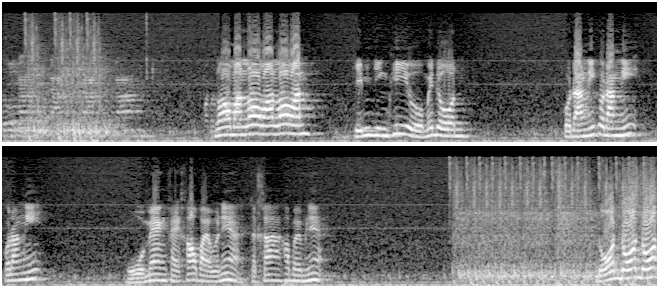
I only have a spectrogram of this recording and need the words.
กลางกลางกลางกลางรอมันรอมันรอมันกิมยิงพี่อยู่ไม่โดนโกดังนี้โกดังนี้โกดังนี้โอ้แม่งใครเข้าไปวะเนี่ยจะฆ่าเข้าไปวะเนี่ยโดนโดนโดน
